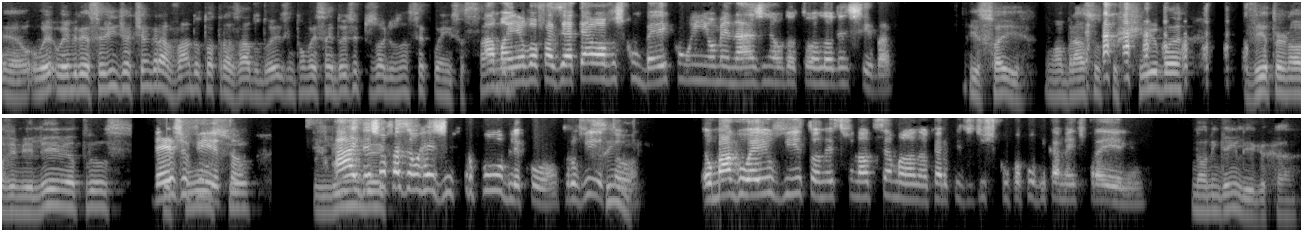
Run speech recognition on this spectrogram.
É, o, o, MDC a gente já tinha gravado, eu tô atrasado dois, então vai sair dois episódios na sequência. Sábado... Amanhã eu vou fazer até ovos com bacon em homenagem ao Dr. Logan Shiba. Isso aí. Um abraço pro Shiba, Vitor 9mm. Beijo, Vitor. Ai, deixa eu fazer um registro público pro Vitor. Eu magoei o Vitor nesse final de semana. Eu quero pedir desculpa publicamente para ele. Não, ninguém liga, cara.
